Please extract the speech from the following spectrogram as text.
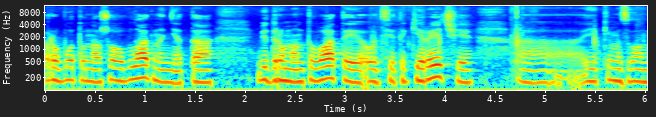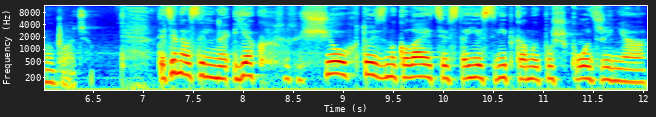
роботу нашого обладнання та відремонтувати оці такі речі, які ми з вами бачимо. Тетяна Васильівна, як що хтось з миколаївців стає свідками пошкодження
